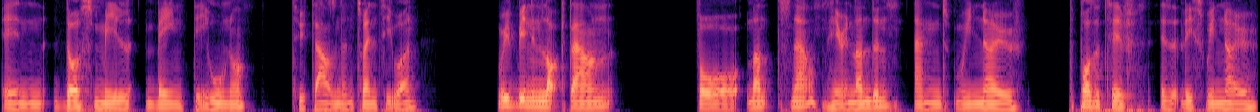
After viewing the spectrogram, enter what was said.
In 2021, 2021. We've been in lockdown for months now here in London, and we know the positive is at least we know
